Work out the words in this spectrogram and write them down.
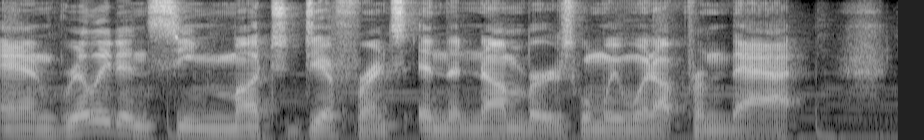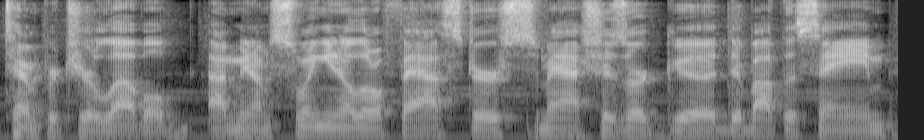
And really didn't see much difference in the numbers when we went up from that temperature level. I mean i'm swinging a little faster. Smashes are good. They're about the same.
